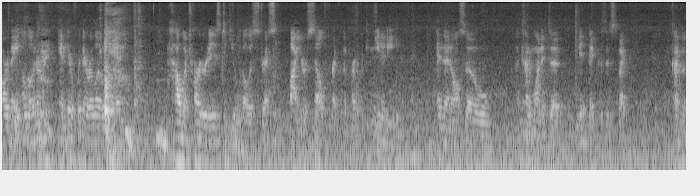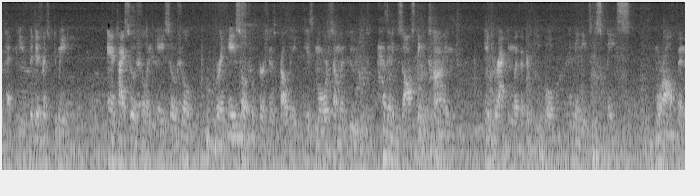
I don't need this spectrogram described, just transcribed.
Are they a loner and therefore they're alone? And how much harder it is to deal with all this stress by yourself rather than part of a community. And then also i kind of wanted to nitpick because it's like kind of a pet peeve the difference between antisocial and asocial, where an asocial person is probably is more someone who has an exhausting time interacting with other people and they need some space more often,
